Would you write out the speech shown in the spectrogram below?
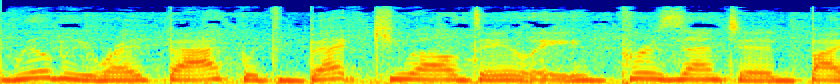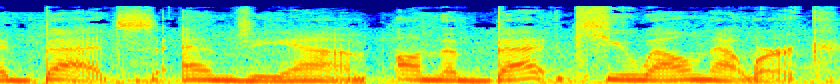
We'll be right back with BetQL Daily, presented by BetMGM on the BetQL network.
